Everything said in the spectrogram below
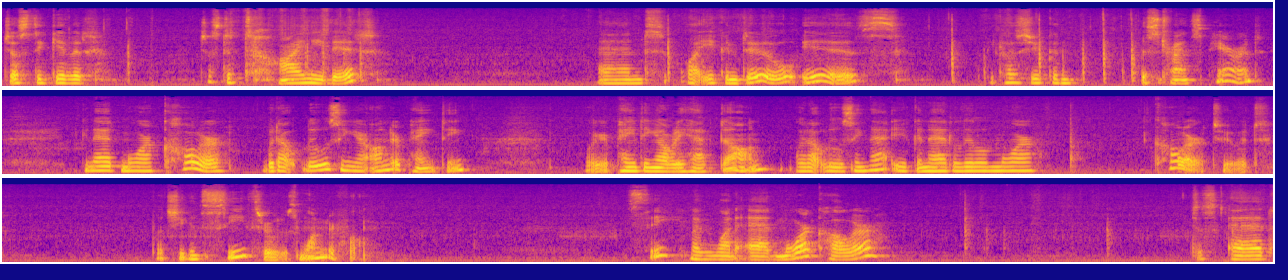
just to give it just a tiny bit. And what you can do is, because you can, it's transparent, you can add more color without losing your underpainting, or your painting already have done. Without losing that, you can add a little more color to it. But you can see through it. It's wonderful. See, maybe want to add more color. Just add,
